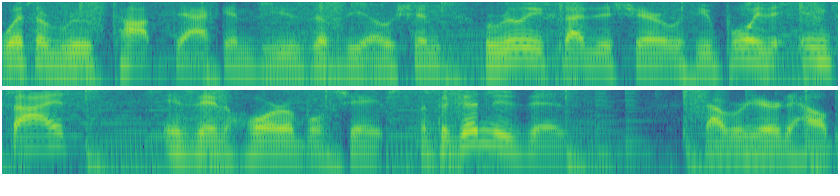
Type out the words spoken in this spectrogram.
with a rooftop deck and views of the ocean. We're really excited to share it with you. Boy, the inside is in horrible shape. But the good news is that we're here to help.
